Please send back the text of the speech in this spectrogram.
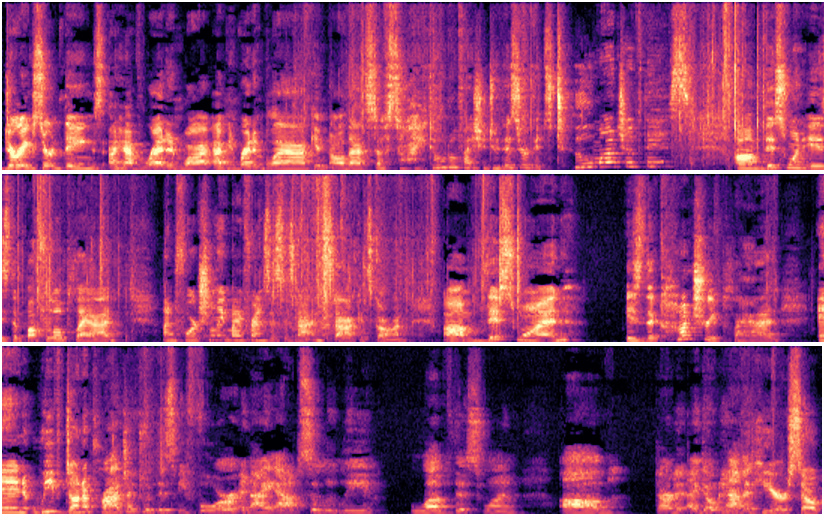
during certain things, I have red and white, I mean, red and black and all that stuff. So I don't know if I should do this or if it's too much of this. Um, this one is the Buffalo Plaid. Unfortunately, my friends, this is not in stock. It's gone. Um, this one is the Country Plaid. And we've done a project with this before, and I absolutely love this one. Um, darn it, I don't have it here. So,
